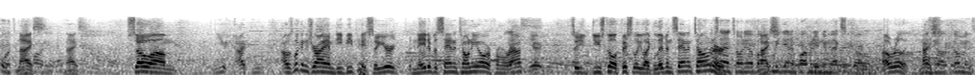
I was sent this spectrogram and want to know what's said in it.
cool. It's a Nice, nice. So um, you I, I was looking at your IMDb page. So you're native of San Antonio or from around? Yes. Yeah. So you, do you still officially like live in San Antonio? Or? San Antonio, but nice. I'm an apartment in New Mexico. Oh really? Um, nice. You know, filming's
